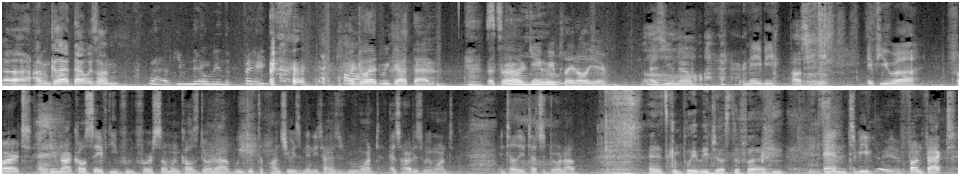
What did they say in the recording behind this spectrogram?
Uh, I'm glad that was on crap! You nailed me in the face. I'm glad we got that. That's a game you. we played all year, as you know. Maybe, possibly. If you uh, fart and do not call safety before someone calls doorknob, we get to punch you as many times as we want, as hard as we want, until you touch a doorknob. and it's completely justified. And to be, fun fact,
